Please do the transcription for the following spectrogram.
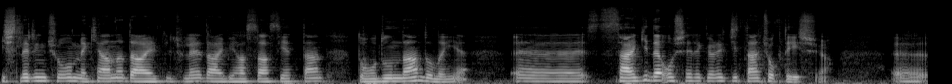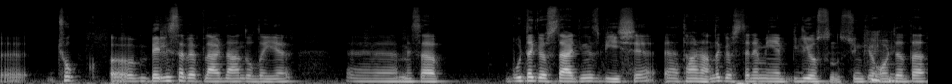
işlerin çoğu mekana dair, kültürlere dair bir hassasiyetten doğduğundan dolayı e, sergi de o şehre göre cidden çok değişiyor. E, çok e, belli sebeplerden dolayı e, mesela burada gösterdiğiniz bir işi e, Tahran'da gösteremeyebiliyorsunuz. Çünkü orada da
